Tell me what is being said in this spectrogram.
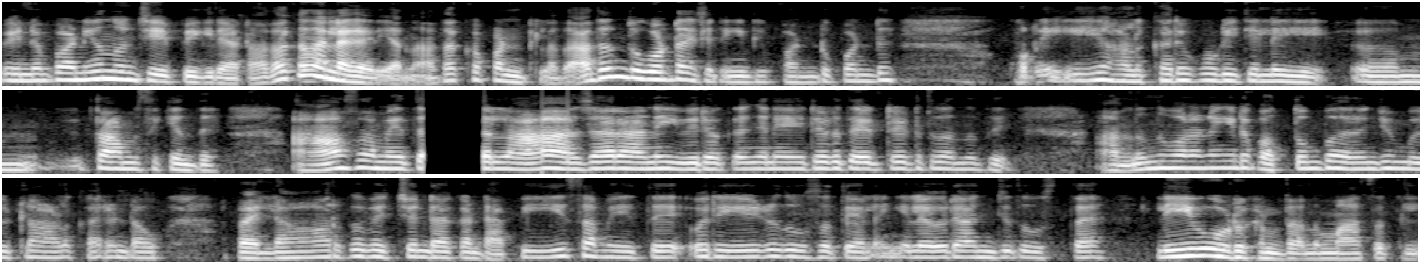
പിന്നെ പണിയൊന്നും ചെയ്യിപ്പിക്കില്ല കേട്ടോ. അതൊക്കെ നല്ല കാര്യമാണ് അതൊക്കെ പണ്ടുള്ളത്. അതെന്തുകൊണ്ടാണ് വെച്ചിട്ടുണ്ടെങ്കിൽ പണ്ട് പണ്ട് കുറേ ആൾക്കാർ കൂടിയിട്ടല്ലേ താമസിക്കുന്നത്. ആ സമയത്ത് ആ ആചാരമാണ് ഇവരൊക്കെ ഇങ്ങനെ ഏറ്റെടുത്ത് ഏറ്റെടുത്ത് വന്നത്. അന്നെന്ന് പറയണമെങ്കിൽ പത്തും പതിനഞ്ചും വീട്ടിലെ ആൾക്കാരുണ്ടാവും. അപ്പോൾ എല്ലാവർക്കും വെച്ചുണ്ടാക്കണ്ട. അപ്പോൾ ഈ സമയത്ത് ഒരു ഏഴ് ദിവസത്തെ അല്ലെങ്കിൽ ഒരു അഞ്ച് ദിവസത്തെ ലീവ് കൊടുക്കേണ്ടതാണ് മാസത്തിൽ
